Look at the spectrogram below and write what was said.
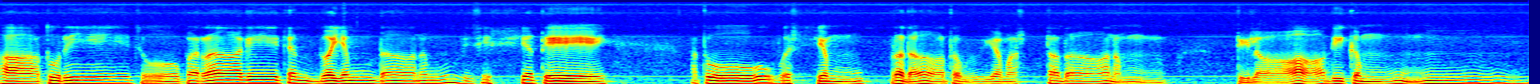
आतुरे चोपरागे च द्वयं दानं विशिष्यते। अतोऽवश्यं प्रदातव्यमष्टदानम् तिलादिकम्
